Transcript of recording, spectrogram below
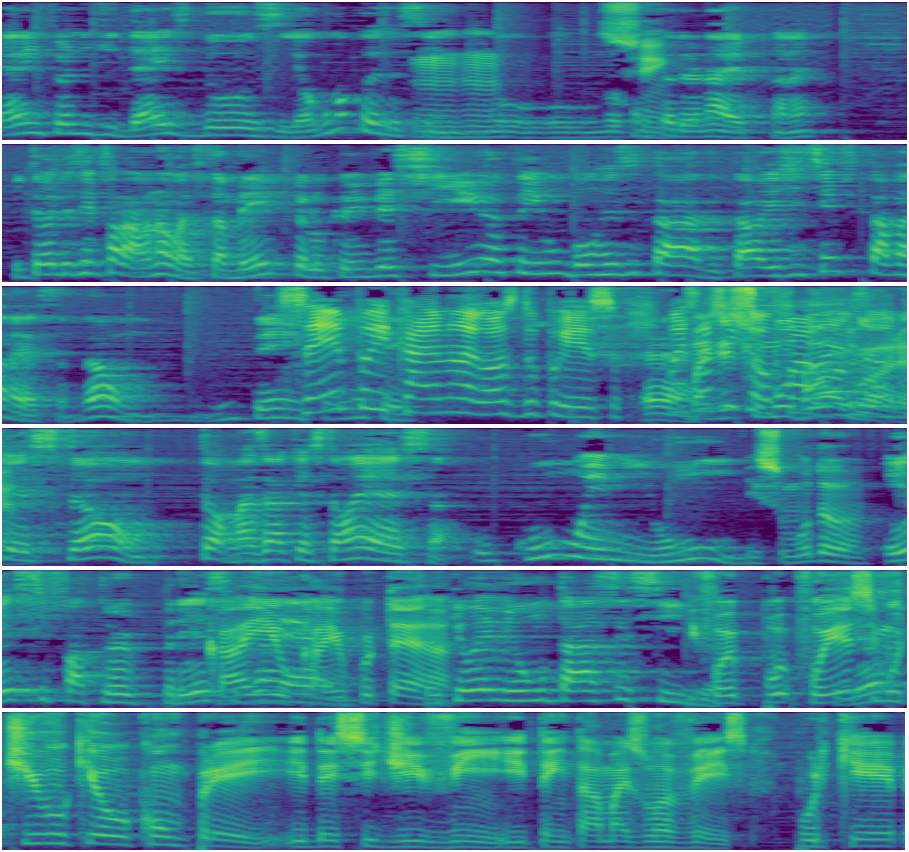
era em torno de 10, 12, alguma coisa assim, Uhum. no, no computador na época, né? Então eles sempre falavam, não, mas também pelo que eu investi, eu tenho um bom resultado e tal. E a gente sempre ficava nessa. Não, não tem. não Sempre tem. cai no negócio do preço. É. Mas, Mas isso que eu mudou falo? Mas agora. a questão. Então, mas a questão é essa. O com o M1, Isso mudou. esse fator preço. Caiu, caiu por terra. Porque o M1 tá acessível. E foi, foi esse motivo que eu comprei e decidi vir e tentar mais uma vez. Porque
